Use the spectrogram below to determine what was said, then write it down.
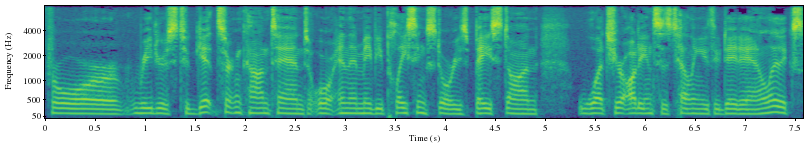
for readers to get certain content or and then maybe placing stories based on what your audience is telling you through data analytics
